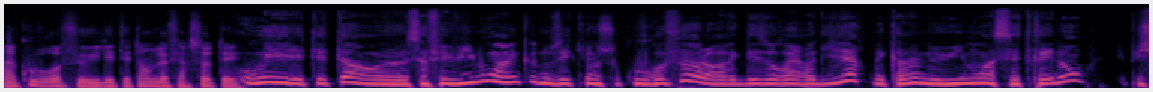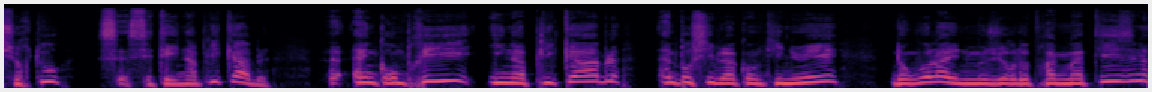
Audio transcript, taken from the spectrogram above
un couvre-feu. Il était temps de le faire sauter. Oui, il était temps. Euh, Ça fait huit mois hein, que nous étions sous couvre-feu, alors avec des horaires divers, mais quand même huit mois, c'est très long. Et puis surtout, c'était inapplicable. Euh, incompris, inapplicable, impossible à continuer. Donc voilà, une mesure de pragmatisme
